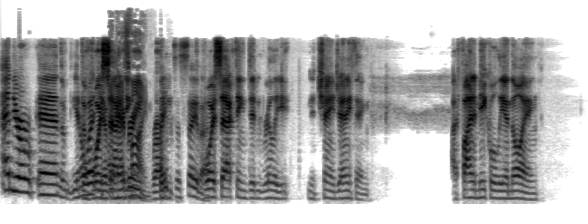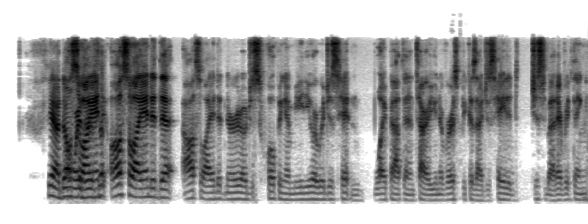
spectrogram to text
And you're and you know the what? voice you have acting- every right mm-hmm. to say The that. voice acting didn't really change anything. I find him equally annoying. yeah, don't also, worry. I there's ended, also I ended that. Also, I ended Naruto just hoping a meteor would just hit and wipe out the entire universe because I just hated just about everything.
